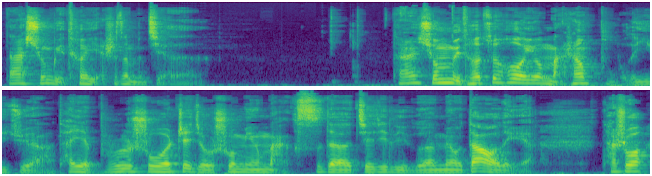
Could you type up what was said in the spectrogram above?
当然，熊彼特也是这么觉得的。当然，熊彼特最后又马上补了一句啊，他也不是说这就说明马克思的阶级理论没有道理。他说，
